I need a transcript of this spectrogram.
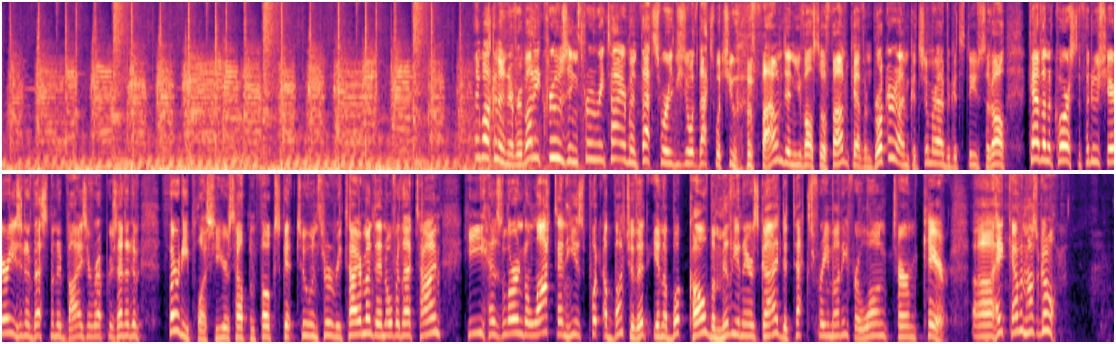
Welcome in, everybody. Cruising through retirement. That's where you, that's what you have found, and you've also found Kevin Brooker. I'm consumer advocate Steve Siddall. Kevin, of course, the fiduciary. He's an investment advisor representative, 30 plus years helping folks get to and through retirement. And over that time, he has learned a lot, and he has put a bunch of it in a book called The Millionaire's Guide to Tax-Free Money for Long-Term Care. Uh, hey, Kevin, how's it going?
